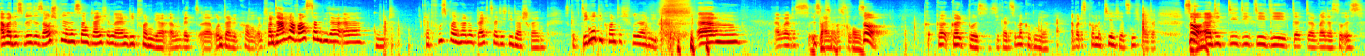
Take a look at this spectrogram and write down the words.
Aber das wilde Sauspielen ist dann gleich in einem Lied von mir ähm, mit äh, untergekommen. Und von daher war es dann wieder äh, gut. Ich kann Fußball hören und gleichzeitig Lieder schreiben. Es gibt Dinge, die konnte ich früher nie. ähm, aber das ist Das einfach so. So, Goldbus, Sie kannst immer gucken hier. Aber das kommentiere ich jetzt nicht weiter. So, äh, die, die, die, die, die, da, da, weil das so ist.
